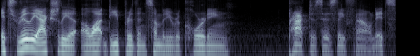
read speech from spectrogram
it's really actually a, a lot deeper than somebody recording practices they found. It's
